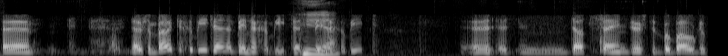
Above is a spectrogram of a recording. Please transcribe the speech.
eh dat is een buitengebied en een binnengebied. En het Ja. binnengebied, eh, eh, dat zijn dus de bebouwde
